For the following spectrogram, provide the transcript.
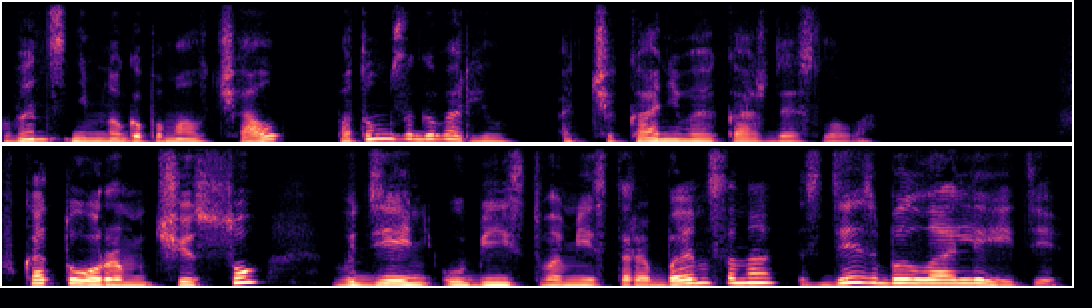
Венс немного помолчал, потом заговорил, отчеканивая каждое слово. В котором часу в день убийства мистера Бенсона здесь была леди?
